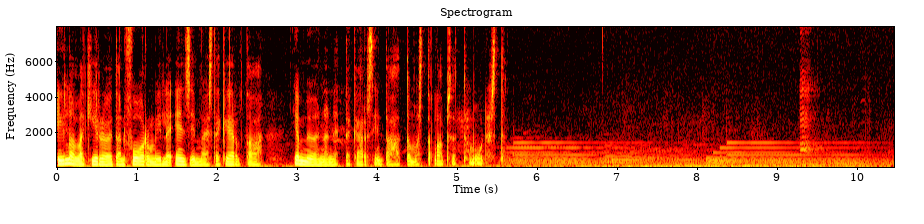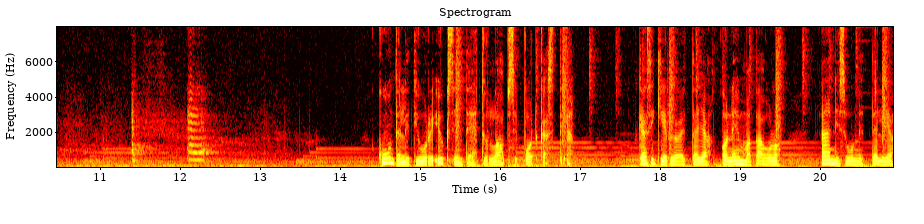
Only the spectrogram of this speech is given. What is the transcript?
Illalla kirjoitan foorumille ensimmäistä kertaa ja myönnän, että kärsin tahattomasta lapsettomuudesta. Kuuntelit juuri yksin tehty lapsipodcastia. Käsikirjoittaja on Emma Taulo, äänisuunnittelija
